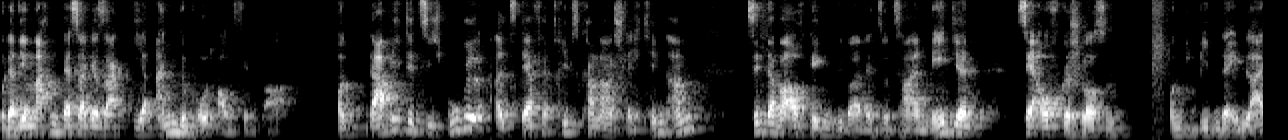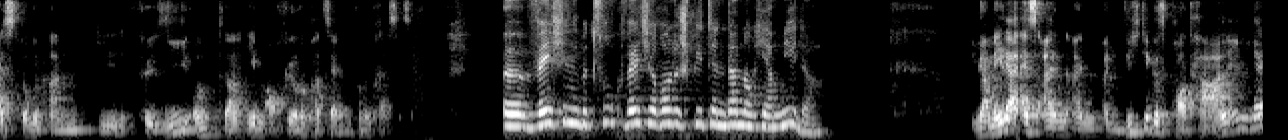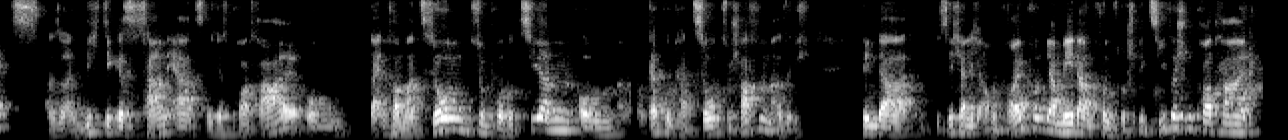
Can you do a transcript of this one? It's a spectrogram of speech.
Oder wir machen besser gesagt Ihr Angebot auffindbar. Und da bietet sich Google als der Vertriebskanal schlechthin an, sind aber auch gegenüber den sozialen Medien sehr aufgeschlossen und bieten da eben Leistungen an, die für Sie und dann eben auch für Ihre Patienten von Interesse sind. Äh, welchen Bezug, welche Rolle spielt denn dann noch Yameda? Yameda ist ein, ein, ein wichtiges Portal im Netz, also ein wichtiges zahnärztliches Portal, um da Informationen zu produzieren, um Reputation zu schaffen. Also ich bin da sicherlich auch ein Freund von Yameda und von so spezifischen Portalen.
